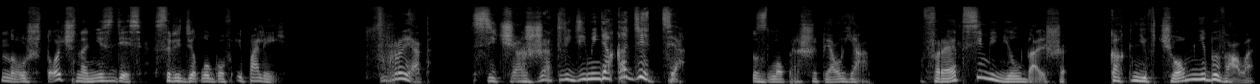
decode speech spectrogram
но уж точно не здесь, среди лугов и полей». «Фред, сейчас же отведи меня к Адетте!» — зло прошипел я. Фред семенил дальше, как ни в чем не бывало,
